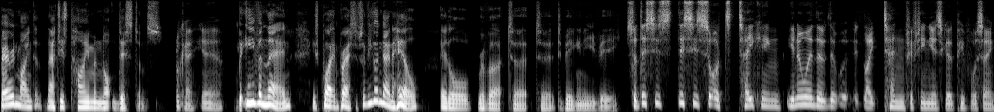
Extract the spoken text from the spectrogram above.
bear in mind that that is time and not distance. Okay, yeah, yeah. but even then it's quite impressive. So if you're going down a hill it'll revert to to, to being an ev So this is this is sort of taking you know where the, the like 10, 15 years ago people were saying,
